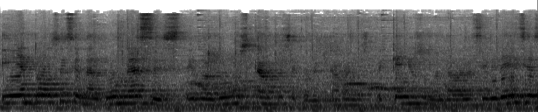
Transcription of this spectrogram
y entonces en, algunas, este, en algunos campos se conectaban los pequeños o mandaban las evidencias,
